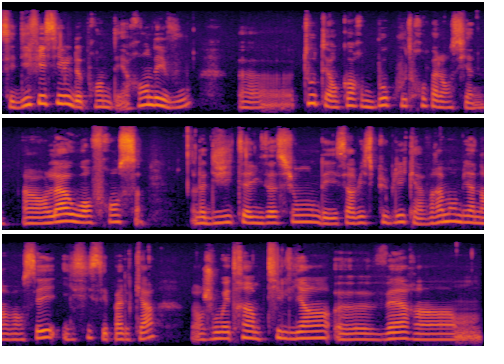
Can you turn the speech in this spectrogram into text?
C'est difficile de prendre des rendez-vous. tout est encore beaucoup trop à l'ancienne. Alors là où en France, la digitalisation des services publics a vraiment bien avancé, ici c'est pas le cas. Alors je vous mettrai un petit lien vers, un,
